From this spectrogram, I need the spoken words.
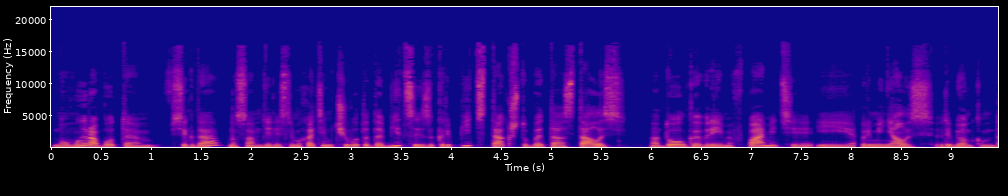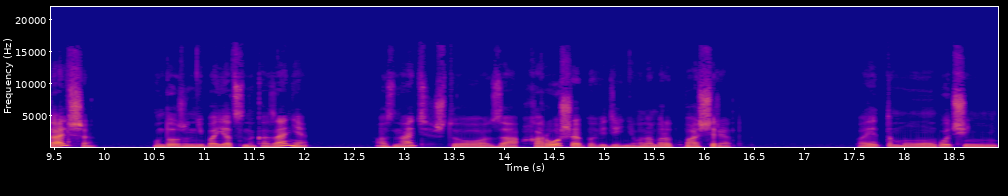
Но мы работаем всегда, на самом деле, если мы хотим чего-то добиться и закрепить так, чтобы это осталось на долгое время в памяти и применялось ребенком дальше, он должен не бояться наказания, а знать, что за хорошее поведение его, наоборот, поощрят. Поэтому очень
